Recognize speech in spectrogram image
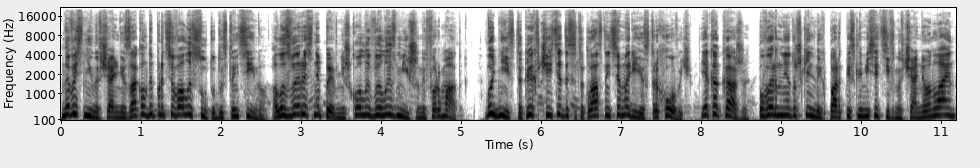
Навесні навчальні заклади працювали суто дистанційно, але з вересня певні школи ввели змішаний формат. В одній з таких вчиться десятикласниця Марія Страхович, яка каже, повернення до шкільних парт після місяців навчання онлайн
